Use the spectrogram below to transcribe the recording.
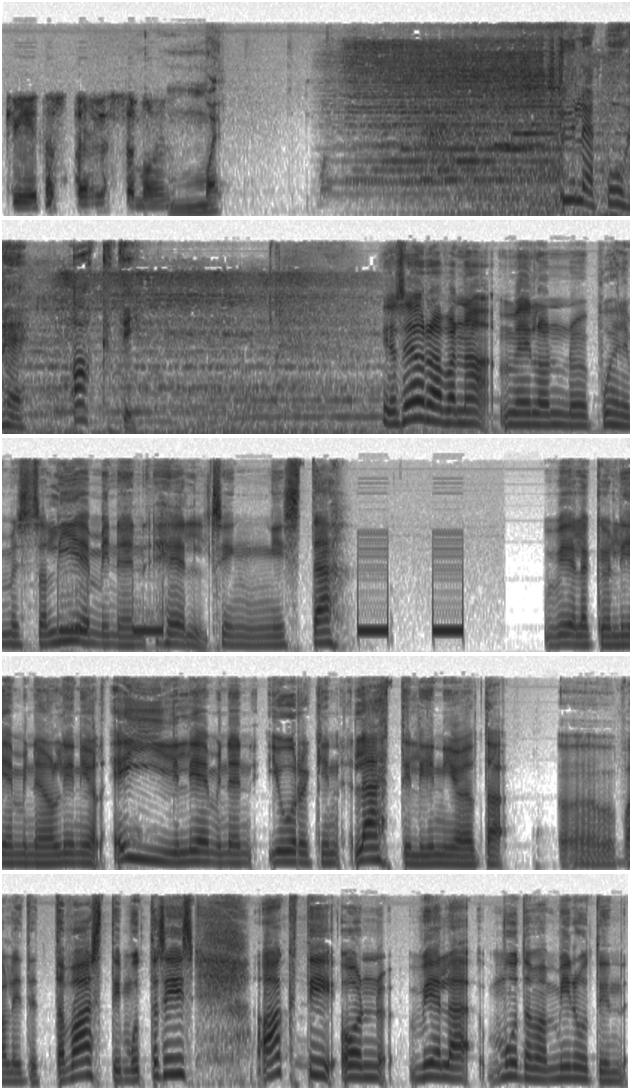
Kiitos teille samoin. Moi. Yle Puhe, akti. Ja seuraavana meillä on puhelimessa Lieminen Helsingistä. Vieläkö Lieminen on linjoilla? Ei, Lieminen juurikin lähti linjoilta valitettavasti. Mutta siis akti on vielä muutaman minuutin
